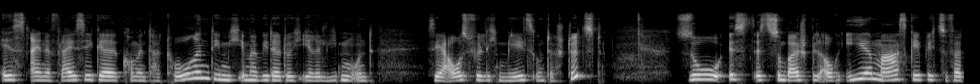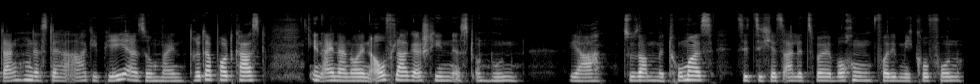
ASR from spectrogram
ist eine fleißige Kommentatorin, die mich immer wieder durch ihre lieben und sehr ausführlichen Mails unterstützt. So ist es zum Beispiel auch ihr maßgeblich zu verdanken, dass der AGP, also mein dritter Podcast, in einer neuen Auflage erschienen ist und nun, ja, zusammen mit Thomas sitze ich jetzt alle zwei Wochen vor dem Mikrofon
